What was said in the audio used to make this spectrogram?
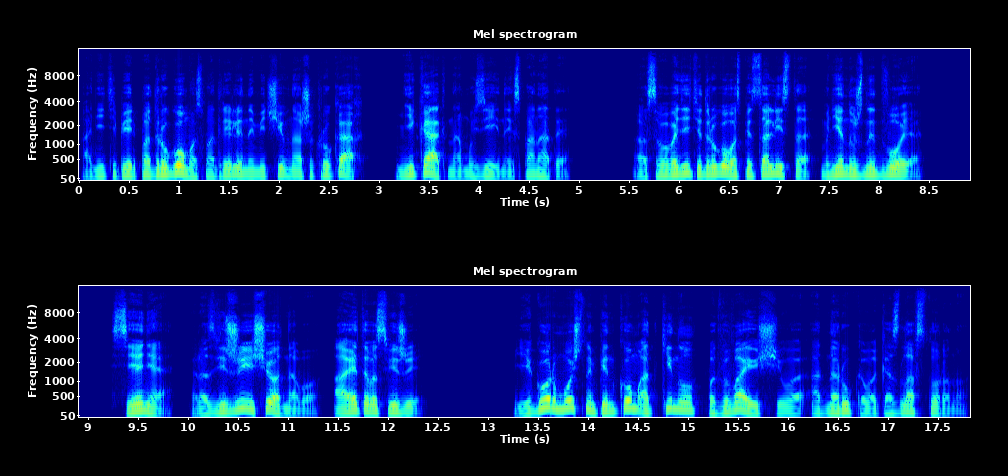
Они теперь по-другому смотрели на мечи в наших руках, не как на музейные экспонаты. «Освободите другого специалиста, мне нужны двое». «Сеня, развяжи еще одного, а этого свяжи». Егор мощным пинком откинул подвывающего однорукого козла в сторону.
